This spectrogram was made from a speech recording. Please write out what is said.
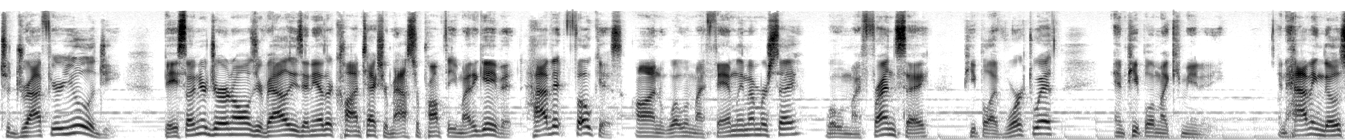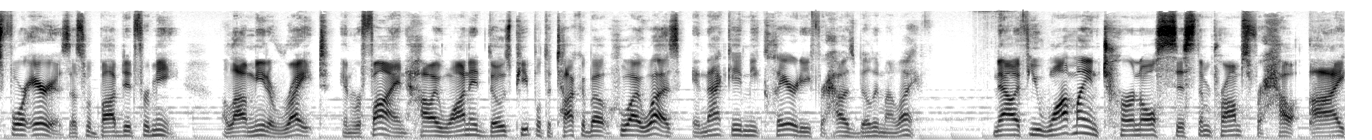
to draft your eulogy based on your journals, your values, any other context, your master prompt that you might have gave it. Have it focus on what would my family members say, what would my friends say, people I've worked with, and people in my community. And having those four areas, that's what Bob did for me allowed me to write and refine how I wanted those people to talk about who I was. And that gave me clarity for how I was building my life. Now, if you want my internal system prompts for how I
